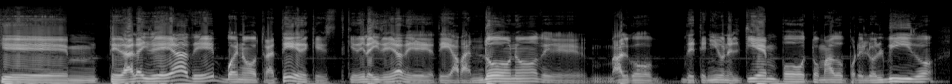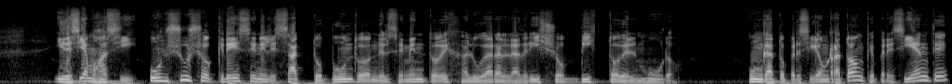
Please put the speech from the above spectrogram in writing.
que mm, te da la idea de, bueno, traté de que, que dé la idea de, de abandono, de algo detenido en el tiempo, tomado por el olvido. Y decíamos así, un yuyo crece en el exacto punto donde el cemento deja lugar al ladrillo visto del muro. Un gato persigue a un ratón que presiente,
